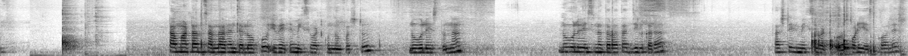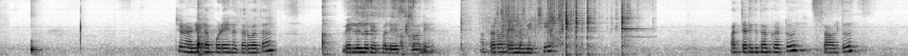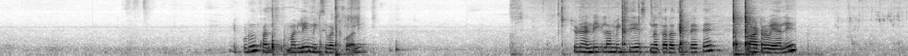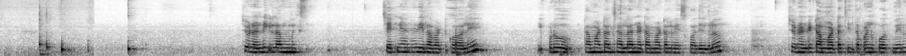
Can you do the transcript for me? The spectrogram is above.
టమాటాలు చల్లారేంతలోపు ఇవైతే మిక్సీ పట్టుకుందాం ఫస్ట్. నువ్వులు వేస్తున్నా. నువ్వులు వేసిన తర్వాత జీలకర్ర. ఫస్ట్ ఇది మిక్సీ పట్టుకో పొడి చేసుకోవాలి. చూడండి ఇలా పొడి అయిన తర్వాత వెల్లుల్లి రెబ్బలు వేసుకోవాలి. ఆ తర్వాత ఎండుమిర్చి పచ్చడికి తగ్గట్టు సాల్ట్ ఇప్పుడు మళ్ళీ మిక్సీ పట్టుకోవాలి. చూడండి ఇలా మిక్సీ చేసుకున్న తర్వాత ఇప్పుడైతే వాటర్ వేయాలి. చూడండి ఇలా మిక్స్ చట్నీ అనేది ఇలా పట్టుకోవాలి. ఇప్పుడు టమాటాలు చల్లారిన టమాటాలు వేసుకోవాలి ఇందులో. చూడండి టమాటా చింతపండు కొత్తిమీర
